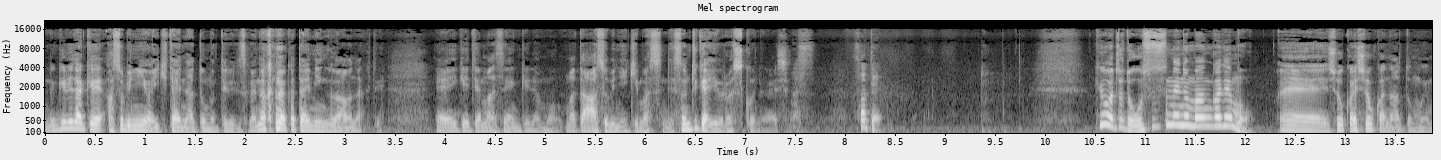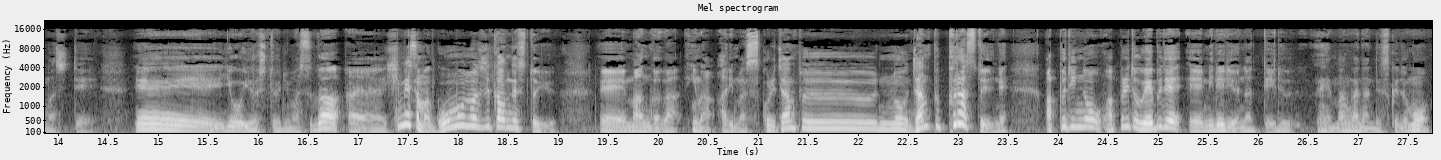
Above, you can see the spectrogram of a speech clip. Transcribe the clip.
できるだけ遊びには行きたいなと思ってるんですが、なかなかタイミングが合わなくて、えー、行けてませんけども、また遊びに行きますんで、その時はよろしくお願いします。さて、今日はちょっとおすすめの漫画でも、えー、紹介しようかなと思いまして、えー、用意をしておりますが、えー、姫様拷問の時間ですという、え、漫画が今あります。これジャンプの、ジャンププラスというね、アプリの、アプリとウェブで、え、見れるようになっている、え、漫画なんですけども、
